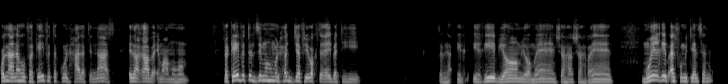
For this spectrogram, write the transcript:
قلنا له فكيف تكون حالة الناس إذا غاب إمامهم؟ فكيف تلزمهم الحجة في وقت غيبته؟ طيب يغيب يوم يومين شهر شهرين مو يغيب 1200 سنة؟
